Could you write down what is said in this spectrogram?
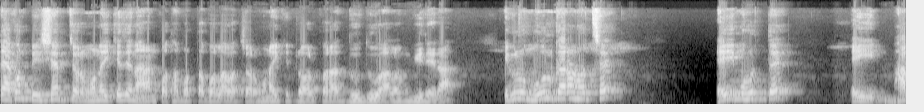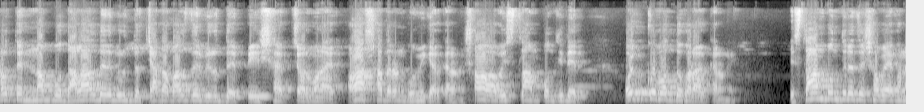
তো এখন পীর সাহেব চরমনাইকে যে নানান কথাবার্তা বলা বা চরমনাইকে ট্রল করা, দুদু, আলমগীর, এরা এগুলো মূল কারণ হচ্ছে, এই মুহূর্তে এই ভারতের নব্য দালালদের বিরুদ্ধে, চাঁদাবাজদের বিরুদ্ধে পীর সাহেব চরমনায়ের অসাধারণ ভূমিকার কারণে, সব ইসলামপন্থীদের ঐক্যবদ্ধ করার কারণে। ইসলামপন্থীরা যে সবাই এখন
